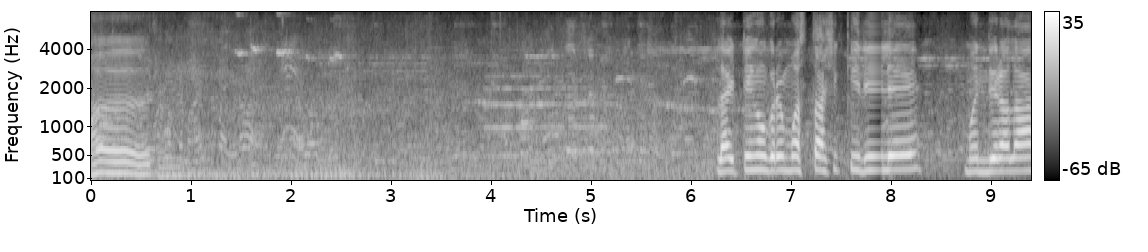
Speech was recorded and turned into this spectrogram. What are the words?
हरी। लाइटिंग वगैरे मस्त अशी केलेली आहे मंदिराला.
